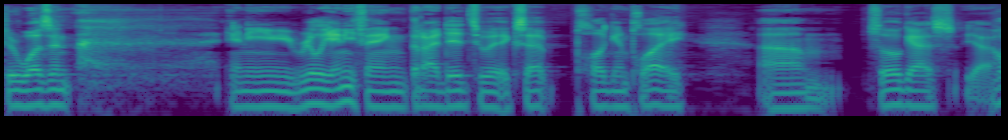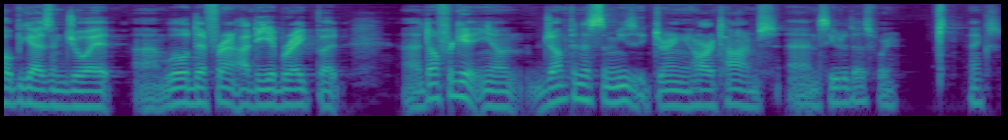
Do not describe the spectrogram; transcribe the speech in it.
There wasn't any really anything that I did to it except plug and play. Um, so guys, yeah, I hope you guys enjoy it. Um, a little different idea break, but uh, don't forget, you know, jump into some music during hard times and see what it does for you. Thanks.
